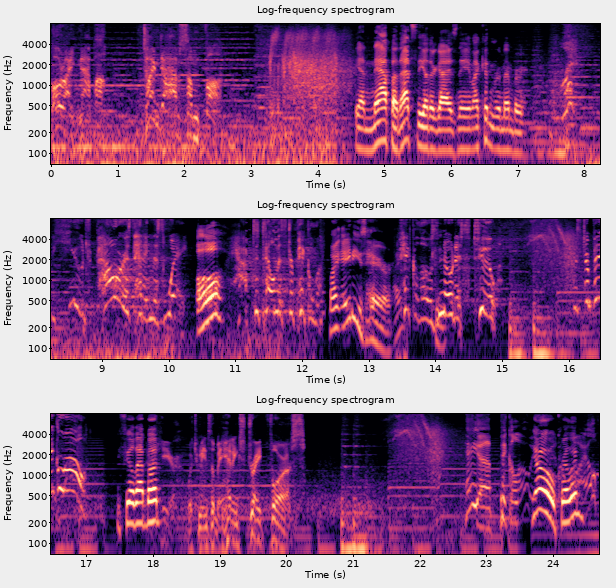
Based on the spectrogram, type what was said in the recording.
All right, Nappa. Time to have some fun. Yeah, Nappa, that's the other guy's name. I couldn't remember. What? A huge power is heading this way. Oh, I have to tell Mr. Piccolo. my 80s hair. Piccolo's noticed too. Mr. Piccolo! You feel that, bud? Here, which means they'll be heading straight for us. Hey, uh, Piccolo. Yo, Krillin. while.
